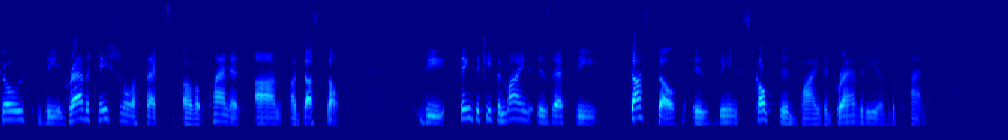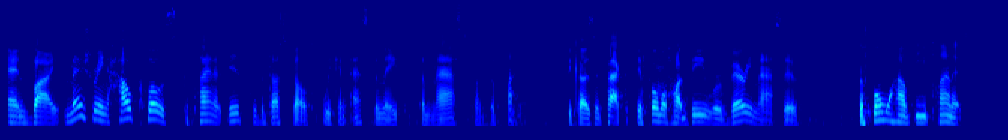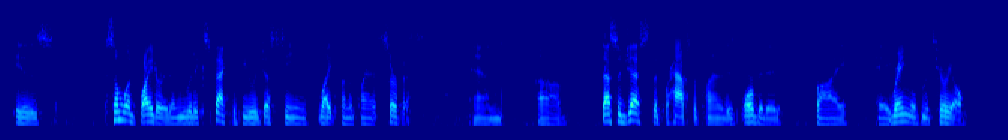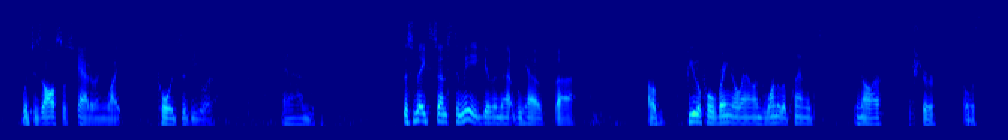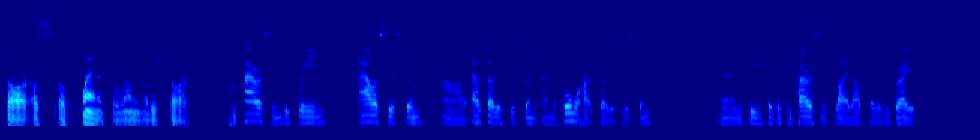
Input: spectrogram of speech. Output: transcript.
shows the gravitational effects of a planet on a dust belt. The thing to keep in mind is that the dust belt is being sculpted by the gravity of the planet. And by measuring how close the planet is to the dust belt, we can estimate the mass of the planet. Because, in fact, if Fomalhaut b were very massive, the Fomalhaut b planet is somewhat brighter than you would expect if you were just seeing light from the planet's surface. And um, that suggests that perhaps the planet is orbited by a ring of material which is also scattering light towards the viewer. And this makes sense to me given that we have uh, a beautiful ring around one of the planets in our picture of a star, a, a planet around another star. Comparison between our system, uh, our solar system, and the Fomalhaut solar system. And if we can put the comparison slide up, that would be great.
